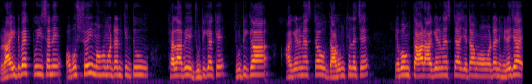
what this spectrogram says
রাইট ব্যাক পজিশানে অবশ্যই মোহামেডান কিন্তু খেলাবে ঝুটিকাকে। ঝুটিকা আগের ম্যাচটাও দারুণ খেলেছে এবং তার আগের ম্যাচটা যেটা মোহামেডান হেরে যায়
